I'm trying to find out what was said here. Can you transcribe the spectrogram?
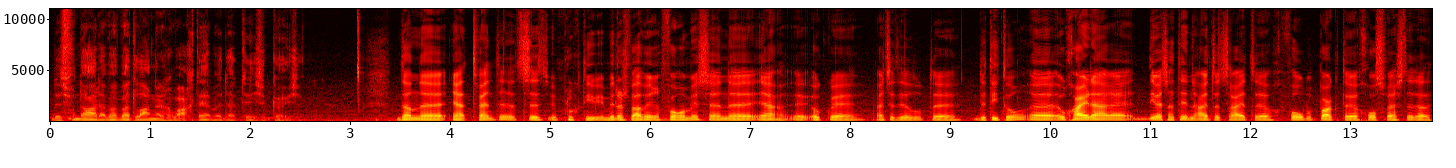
dus vandaar dat we wat langer gewacht hebben. Dat is een keuze. Dan ja, Twente, dat is een ploeg die inmiddels wel weer in vorm is. En ja, ook uh, op de, de titel. hoe ga je daar die wedstrijd in? De uitwedstrijd, vol bepakt, Gosvesten. Dat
